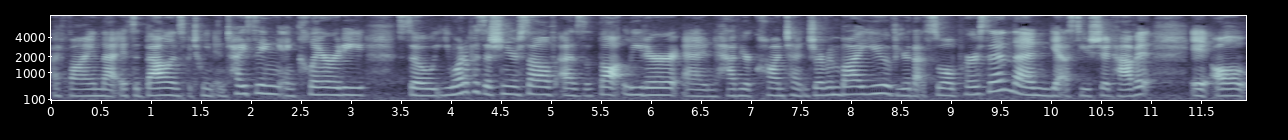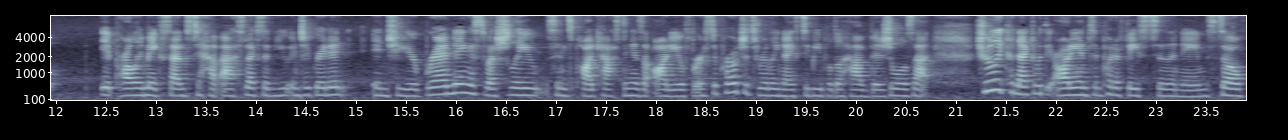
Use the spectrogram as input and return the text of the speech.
I find that it's a balance between enticing and clarity. So you want to position yourself as a thought leader and have your content driven by you. If you're that sole person, then yes, you should have it. It all it probably makes sense to have aspects of you integrated into your branding, especially since podcasting is an audio first approach. It's really nice to be able to have visuals that truly connect with your audience and put a face to the name. So,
